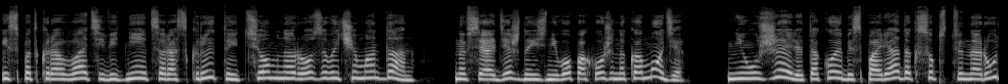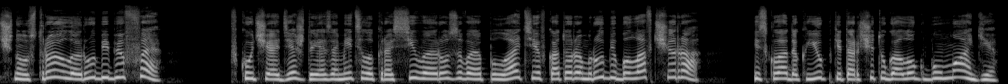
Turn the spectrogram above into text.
Из-под кровати виднеется раскрытый темно-розовый чемодан, но вся одежда из него похожа на комоде. Неужели такой беспорядок собственноручно устроила Руби Бюфе? В куче одежды я заметила красивое розовое платье, в котором Руби была вчера. Из складок юбки торчит уголок бумаги.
